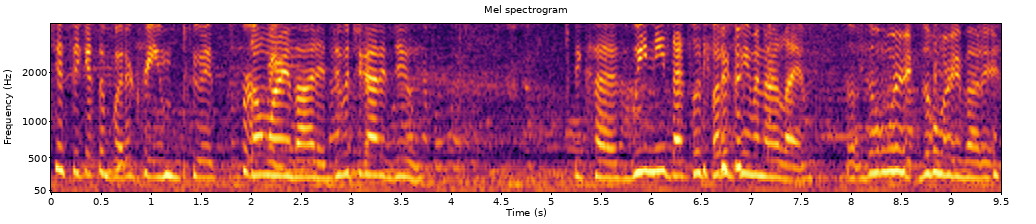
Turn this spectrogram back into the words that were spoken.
just to get the buttercream to its perfect. Don't worry about it. Do what you gotta do. Because we need that Swiss buttercream in our lives. So don't worry don't worry about it.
